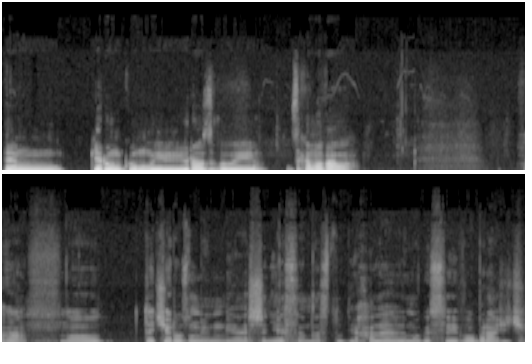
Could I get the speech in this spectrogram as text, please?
tym kierunku mój rozwój zahamowało. A, no tutaj Cię rozumiem. Ja jeszcze nie jestem na studiach, ale mogę sobie wyobrazić,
